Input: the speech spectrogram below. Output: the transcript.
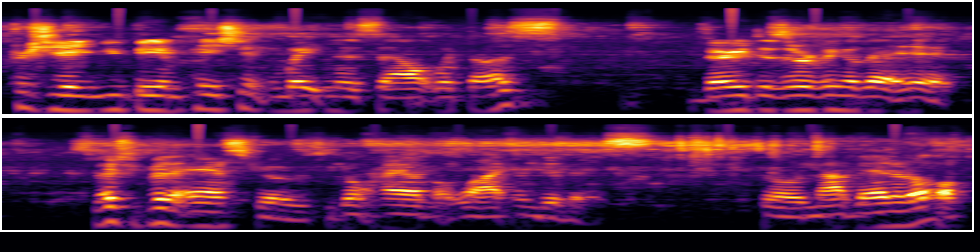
Appreciate you being patient and waiting this out with us. Very deserving of that hit, especially for the Astros. You don't have a lot into this, so not bad at all.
